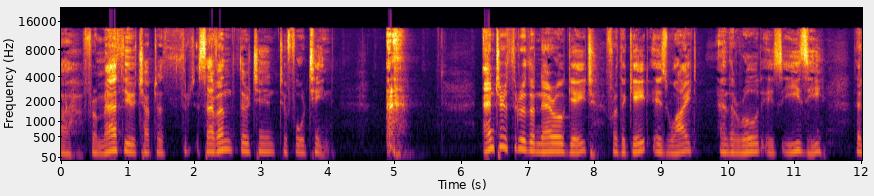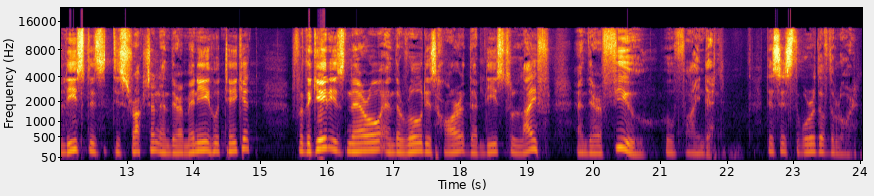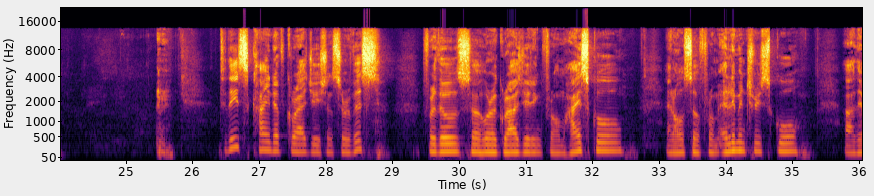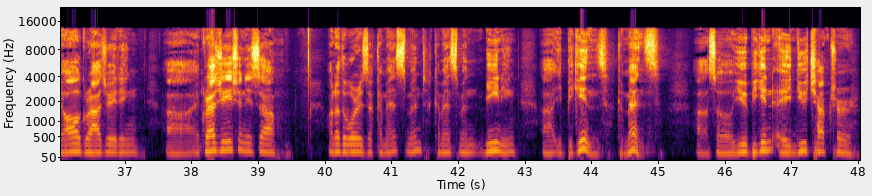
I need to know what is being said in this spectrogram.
Uh, from Matthew chapter th- 7, 13 to 14. Enter through the narrow gate, for the gate is wide and the road is easy. The least is destruction, and there are many who take it. For the gate is narrow and the road is hard that leads to life, and there are few who find it. This is the word of the Lord. Today's kind of graduation service for those uh, who are graduating from high school and also from elementary school. Uh, they're all graduating. Uh, and graduation is, uh, another word is a commencement. Commencement meaning uh, it begins, commence. Uh, so you begin a new chapter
